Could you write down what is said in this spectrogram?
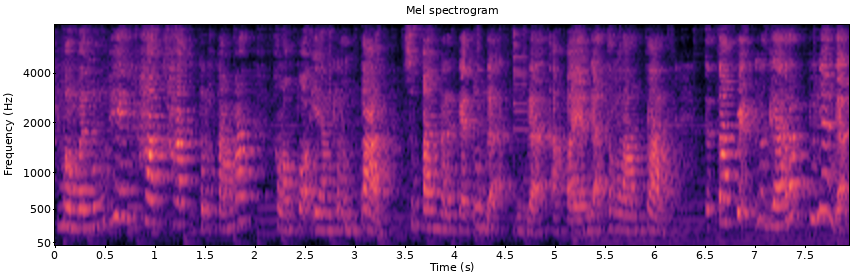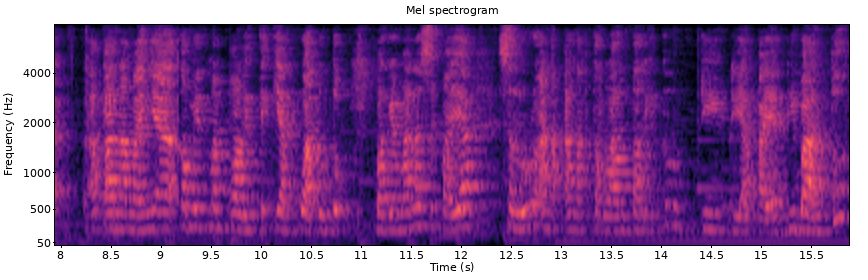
memenuhi hak-hak terutama kelompok yang rentan supaya mereka itu nggak nggak apa ya nggak terlantar. Tetapi negara punya nggak apa namanya komitmen politik yang kuat untuk bagaimana supaya seluruh anak-anak terlantar itu di, di apa ya dibantu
